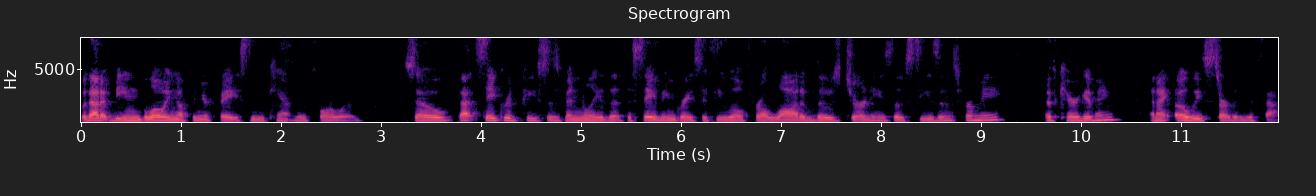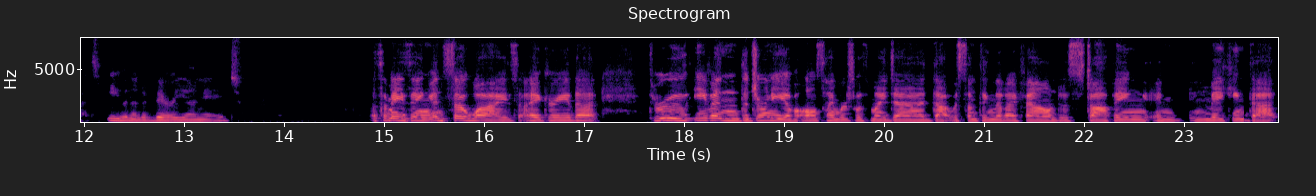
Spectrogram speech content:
without it being blowing up in your face and you can't move forward. So that sacred piece has been really the, the saving grace, if you will, for a lot of those journeys, those seasons for me of caregiving. And I always started with that, even at a very young age. That's amazing and so wise. I agree that through even the journey of Alzheimer's with my dad, that was something that I found was stopping and, and making that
